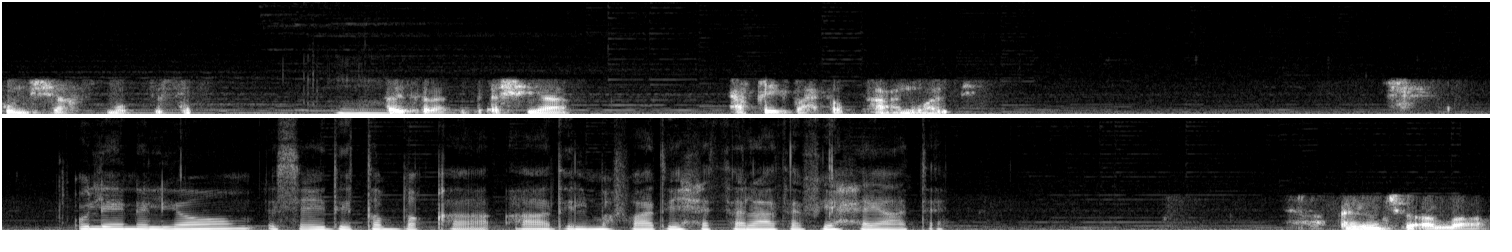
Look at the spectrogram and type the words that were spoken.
كن شخص مبتسم. هذه ثلاثة أشياء حقيقة حفظتها عن والدي. ولين اليوم سعيد يطبق هذه المفاتيح الثلاثة في حياته. أي إن شاء الله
